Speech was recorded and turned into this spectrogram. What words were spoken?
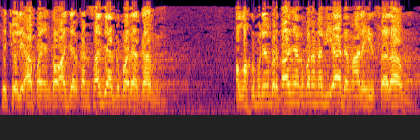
kecuali apa yang kau ajarkan saja kepada kami. Allah kemudian bertanya kepada Nabi Adam alaihi salam,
